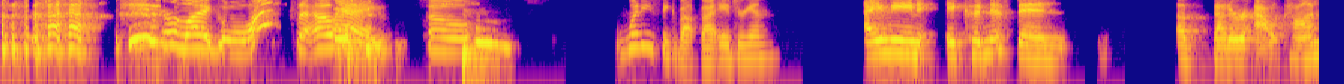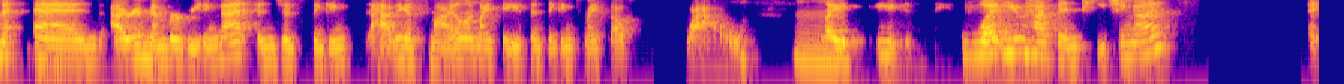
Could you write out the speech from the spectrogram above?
You're like, what? Okay. So, what do you think about that, Adrian? I mean, it couldn't have been a better outcome. And I remember reading that and just thinking, having a smile on my face and thinking to myself, wow, mm. like what you have been teaching us, it,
